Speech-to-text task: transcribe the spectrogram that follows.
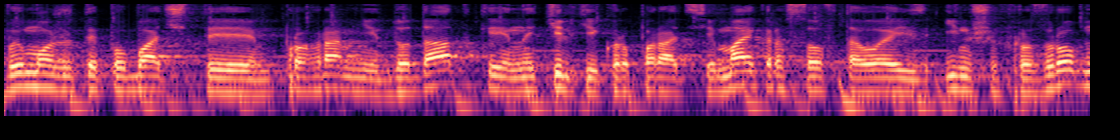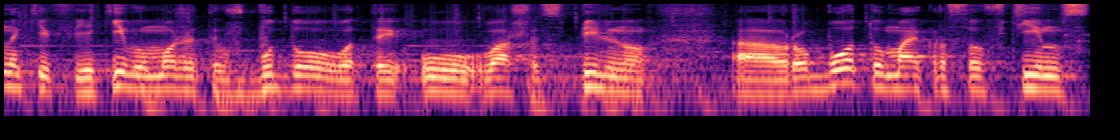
ви можете побачити програмні додатки не тільки корпорації Microsoft, але й інших розробників, які ви можете вбудовувати у вашу спільну е, роботу Microsoft Teams.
